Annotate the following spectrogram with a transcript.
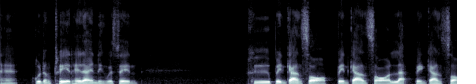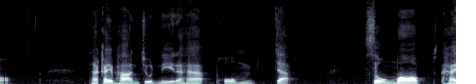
ะฮะ คุณต้องเทรดให้ได้1%คือเป็นการสอบเป็นการสอนและเป็นการสอบ ถ้าใครผ่านจุดนี้นะฮะ ผมจะส่งมอบให้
